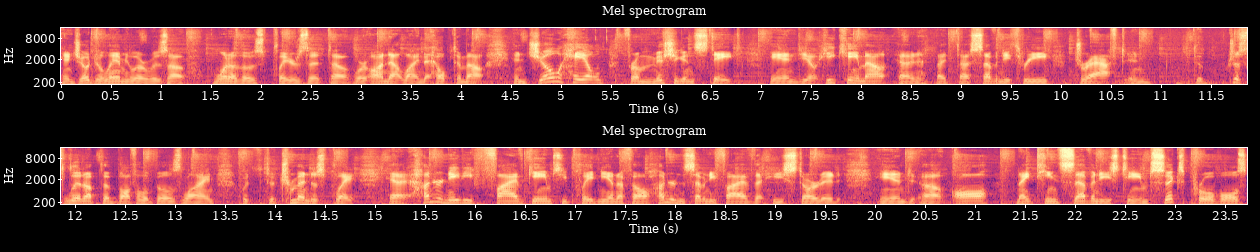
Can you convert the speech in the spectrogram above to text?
And Joe DeLamielleure was uh, one of those players that uh, were on that line that helped him out. And Joe hailed from Michigan State, and you know he came out uh, at the '73 draft and just lit up the Buffalo Bills line with a tremendous play. 185 games he played in the NFL, 175 that he started, and uh, all 1970s team, six Pro Bowls,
